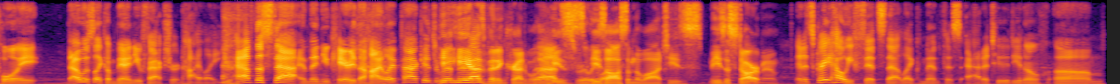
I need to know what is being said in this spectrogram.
point that was like a manufactured highlight. You have the stat and then you carry the highlight package He, he has been incredible. He's really he's wild. awesome to watch. He's he's a star, man. And it's great how he fits that like Memphis attitude, you know, um,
